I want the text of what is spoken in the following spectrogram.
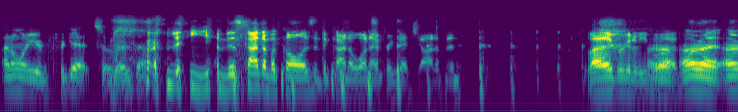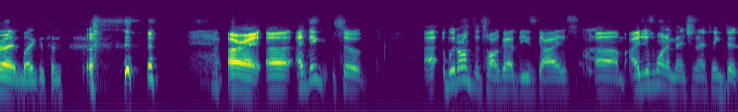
I don't want you to forget. So write it down. yeah, this kind of a call isn't the kind of one I forget, Jonathan. I think we're gonna be all right. fine. All right. All right, Michelson. All right. Uh, I think so. Uh, we don't have to talk about these guys. Um, I just want to mention. I think that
